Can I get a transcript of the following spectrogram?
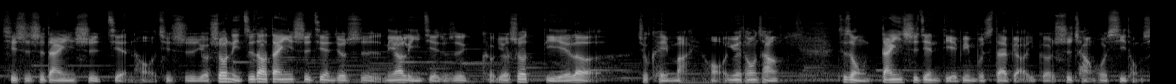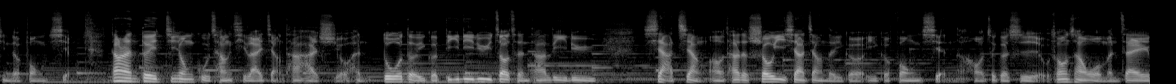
其实是单一事件，哈。其实有时候你知道单一事件，就是你要理解，就是可有时候叠了就可以买，哈，因为通常这种单一事件跌，并不是代表一个市场或系统性的风险。当然，对金融股长期来讲，它还是有很多的一个低利率造成它利率下降哦，它的收益下降的一个一个风险，然后这个是通常我们在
